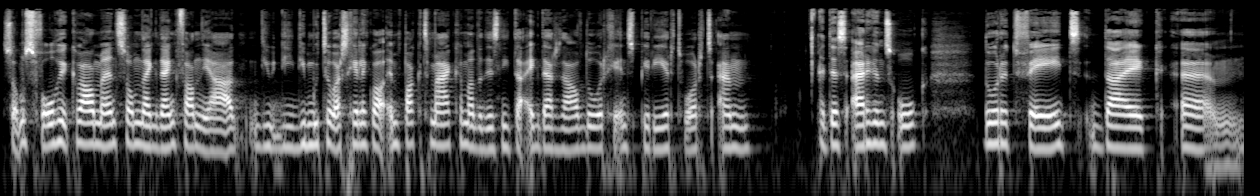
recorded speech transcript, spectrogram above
Soms volg ik wel mensen omdat ik denk van ja, die, die, die moeten waarschijnlijk wel impact maken, maar dat is niet dat ik daar zelf door geïnspireerd word. En het is ergens ook door het feit dat ik ehm,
